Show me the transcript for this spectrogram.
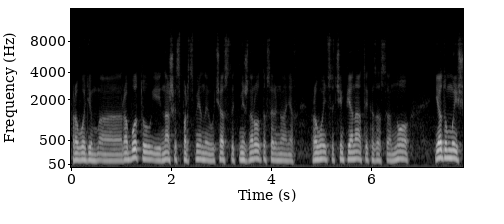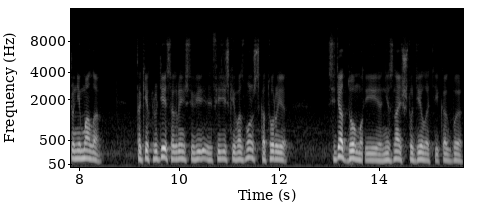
проводим э, работу, и наши спортсмены участвуют в международных соревнованиях проводятся чемпионаты Казахстана, но я думаю, еще немало таких людей с ограниченными физическими возможностями, которые сидят дома и не знают, что делать. И как бы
